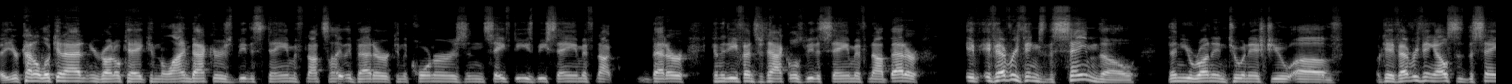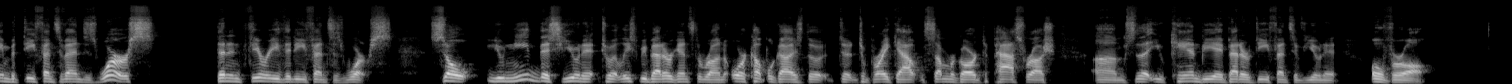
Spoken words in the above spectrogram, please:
uh, you're kind of looking at it and you're going, okay, can the linebackers be the same, if not slightly better? Can the corners and safeties be same, if not better? Can the defensive tackles be the same, if not better? If, if everything's the same, though, then you run into an issue of, okay, if everything else is the same, but defensive end is worse, then in theory, the defense is worse. So you need this unit to at least be better against the run or a couple guys to, to, to break out in some regard to pass rush um, so that you can be a better defensive unit overall.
